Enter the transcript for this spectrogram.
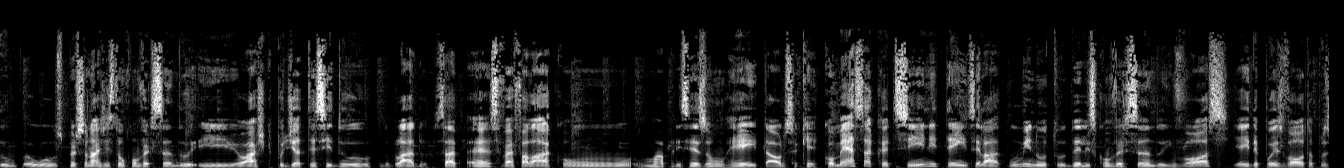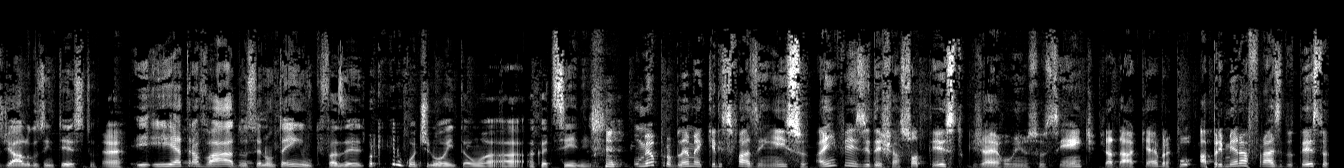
o- os personagens estão conversando e eu acho que podia ter sido dublado, sabe? É, você vai falar com uma princesa ou um rei e tal, não sei o quê. Começa a cutscene, tem, sei lá, um minuto deles conversando em voz e aí depois volta pros diálogos em texto. É. E, e é travado, você não tem o que fazer. Por que, que não continuou então a, a- cutscene? O meu problema é que eles fazem isso, aí em vez de deixar só texto, que já é ruim o suficiente, já dá a quebra, pô, a primeira frase do texto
